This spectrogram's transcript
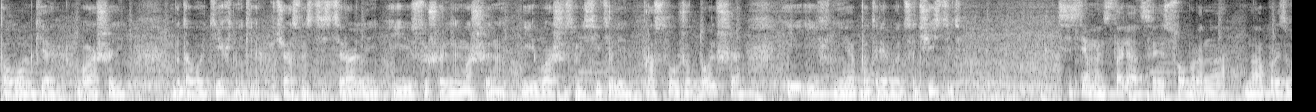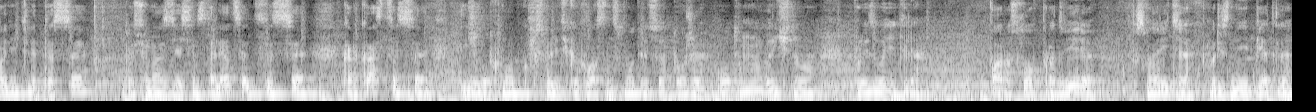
поломки вашей бытовой техники, в частности стиральной и сушильной машины. И ваши смесители прослужат дольше и их не потребуется чистить. Система инсталляции собрана на производителе ТС. То есть у нас здесь инсталляция ТС, каркас ТС. И вот кнопка, посмотрите, как классно смотрится, тоже от аналогичного производителя. Пару слов про двери. Посмотрите, врезные петли.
